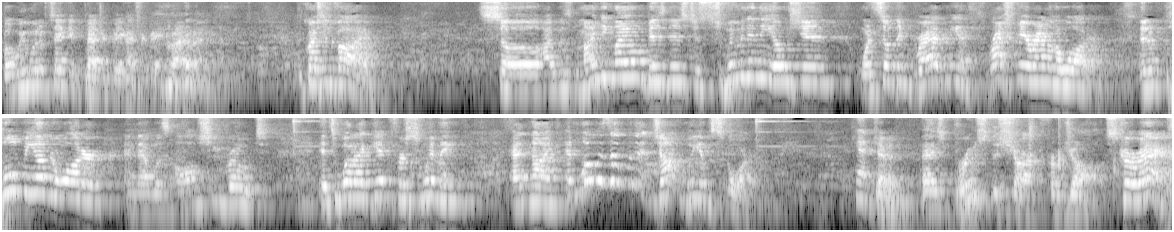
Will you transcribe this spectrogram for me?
But we would have taken Patrick Bateman. Patrick Bateman. Right, right. Question five. So I was minding my own business, just swimming in the ocean, when something grabbed me and thrashed me around in the water. Then it pulled me underwater, and that was all she wrote. It's what I get for swimming at night. And what was up with that John Williams score? Kevin. Kevin. That is Bruce the shark from Jaws. Correct.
